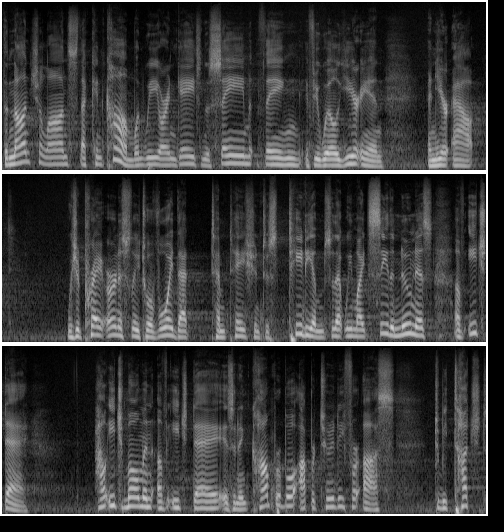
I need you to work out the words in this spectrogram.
the nonchalance that can come when we are engaged in the same thing, if you will, year in and year out. We should pray earnestly to avoid that temptation to tedium so that we might see the newness of each day. How each moment of each day is an incomparable opportunity for us to be touched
